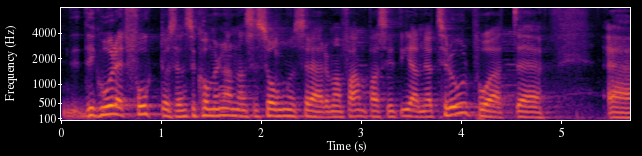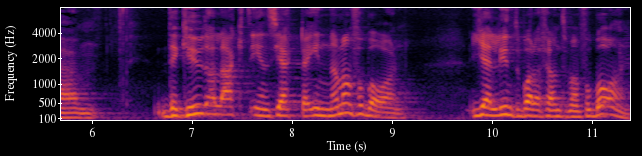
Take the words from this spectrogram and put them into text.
det, det går rätt fort och sen så kommer en annan säsong och sådär och man får anpassa sig lite grann. Men jag tror på att eh, eh, det Gud har lagt i ens hjärta innan man får barn gäller ju inte bara fram till man får barn.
